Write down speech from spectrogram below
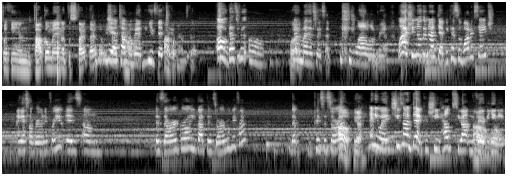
fucking Taco Man at the start there. That we Yeah? Taco Oh, Man. He's dead Taco too. Man's dead. Oh, that's really. Oh, What? never mind. That's what I said. well, I don't want to bring it up. Well, actually, no, they're not dead because the water sage. I guess I'll ruin it for you. Is um the Zora girl you got the Zora ruby from? The Princess Zora. Oh yeah. Anyway, she's not dead because she helps you out in the Oh, very well, beginning.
